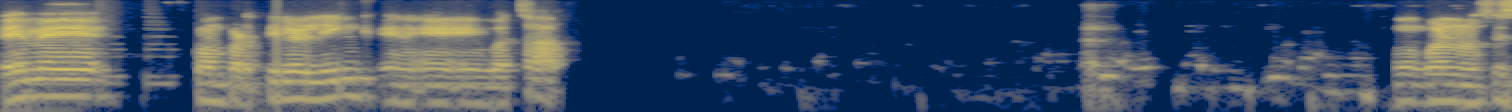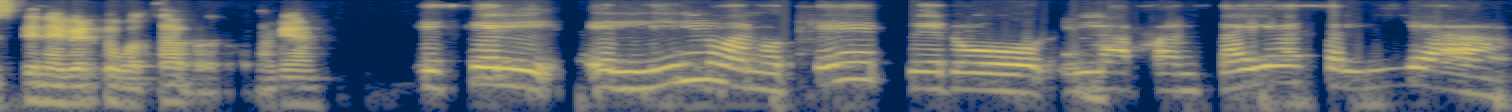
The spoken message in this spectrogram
Deme compartir el link en, en WhatsApp. Oh, bueno, no sé si tiene abierto WhatsApp también. Es que el, el link lo anoté, pero la pantalla salía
